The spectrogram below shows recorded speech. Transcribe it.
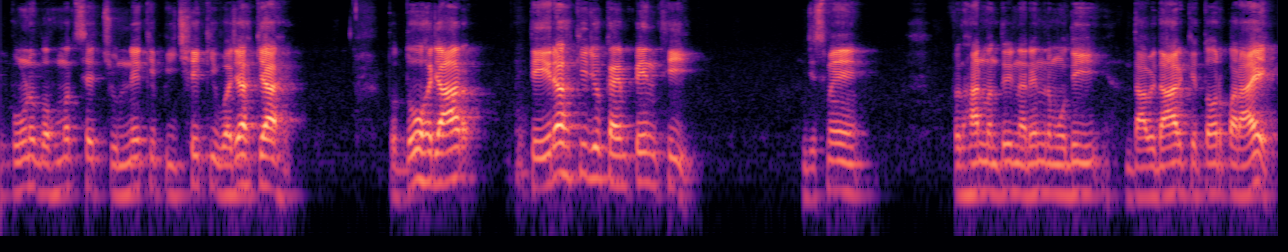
पूर्ण बहुमत से चुनने के पीछे की वजह क्या है? तो 2013 की जो कैंपेन थी, जिसमें प्रधानमंत्री नरेंद्र मोदी दावेदार के तौर पर आए,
